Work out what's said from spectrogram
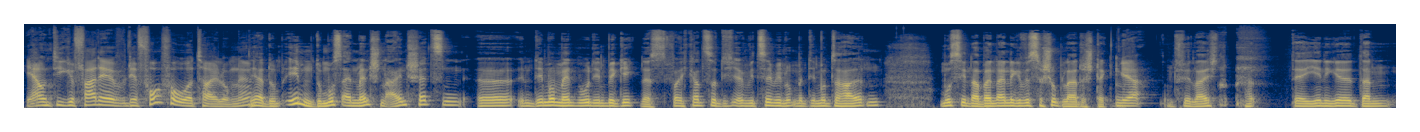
Ja, und die Gefahr der, der Vorverurteilung, ne? Ja, du eben, du musst einen Menschen einschätzen äh, in dem Moment, wo du ihm begegnest. Vielleicht kannst du dich irgendwie zehn Minuten mit dem unterhalten, musst ihn aber in eine gewisse Schublade stecken. Ja. Und vielleicht hat derjenige dann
